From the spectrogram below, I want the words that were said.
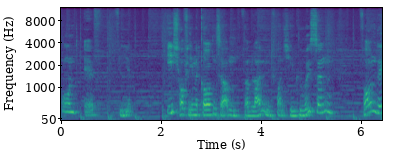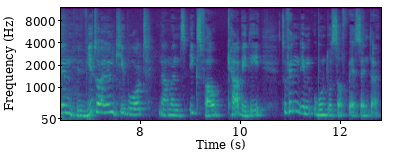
und F4. Ich hoffe, hiermit geholfen zu haben. Verbleiben mit freundlichen Grüßen von dem virtuellen Keyboard namens XVKBD zu finden im Ubuntu Software Center.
